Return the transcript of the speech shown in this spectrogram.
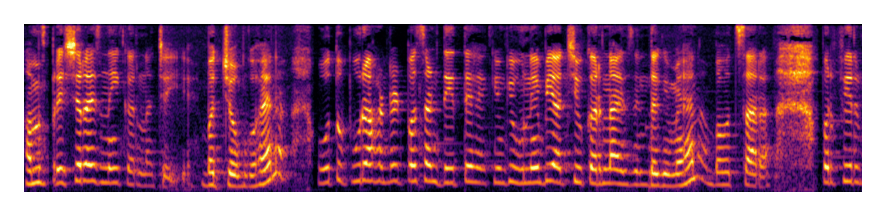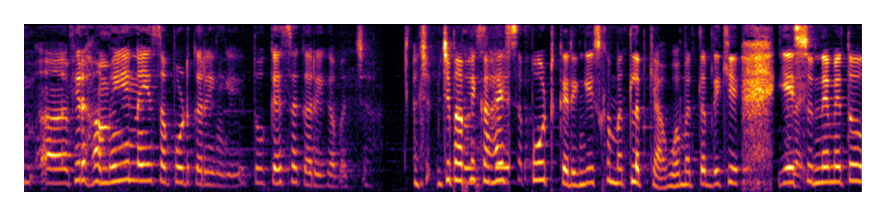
हमें प्रेशराइज नहीं करना चाहिए बच्चों को है ना? वो तो पूरा हंड्रेड परसेंट देते हैं क्योंकि उन्हें भी अचीव करना है ज़िंदगी में है ना? बहुत सारा। पर फिर फिर हम ही नहीं सपोर्ट करेंगे तो कैसा करेगा बच्चा? अच्छा जब आपने तो कहा है सपोर्ट करेंगे इसका मतलब क्या हुआ? मतलब देखिए ये सुनने में तो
